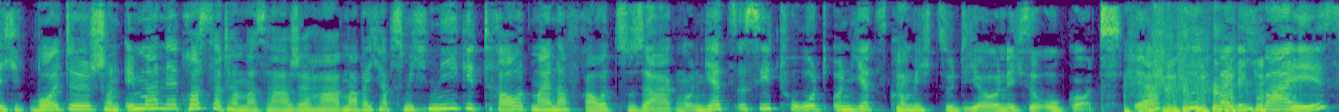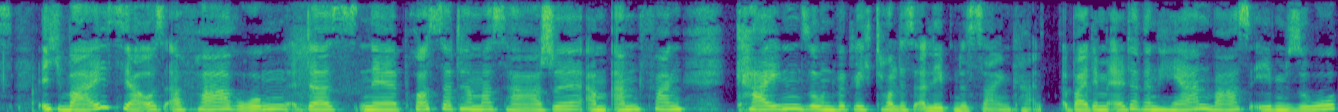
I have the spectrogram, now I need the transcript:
ich wollte schon immer eine Prostatamassage haben, aber ich habe es mich nie getraut, meiner Frau zu sagen. Und jetzt ist sie tot und jetzt komme ich zu dir. Und ich so, oh Gott, ja, weil ich weiß, ich weiß ja aus Erfahrung, dass eine Prostatamassage am Anfang kein so ein wirklich tolles Erlebnis sein kann. Bei dem älteren Herrn war es eben so,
